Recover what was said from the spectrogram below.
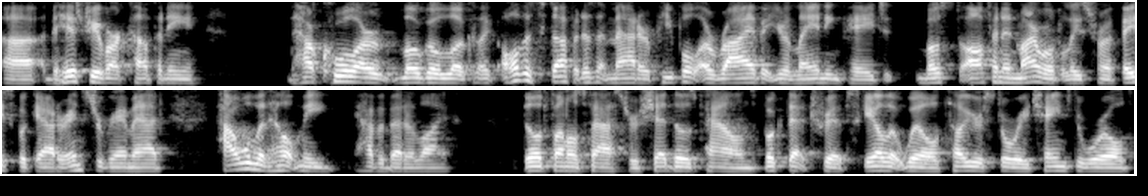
uh, the history of our company, how cool our logo looks, like all this stuff. It doesn't matter. People arrive at your landing page most often in my world, at least from a Facebook ad or Instagram ad. How will it help me have a better life? Build funnels faster, shed those pounds, book that trip, scale at will, tell your story, change the world.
